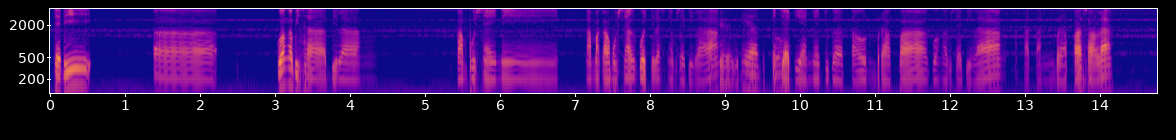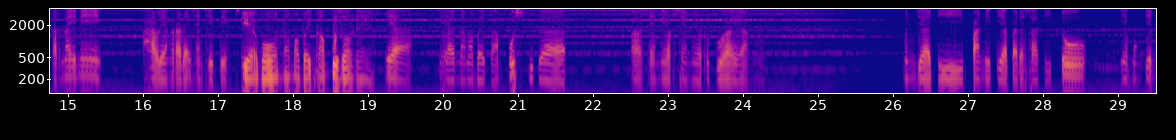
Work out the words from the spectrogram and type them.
jadi eh gua nggak bisa bilang kampusnya ini nama kampusnya gue jelas nggak bisa bilang Oke, betul. Iya betul. kejadiannya juga tahun berapa gua nggak bisa bilang angkatan berapa soalnya karena ini hal yang rada sensitif. Iya, bawa nama baik kampus soalnya ya. Ya, selain nama baik kampus juga senior senior gua yang menjadi panitia pada saat itu ya mungkin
